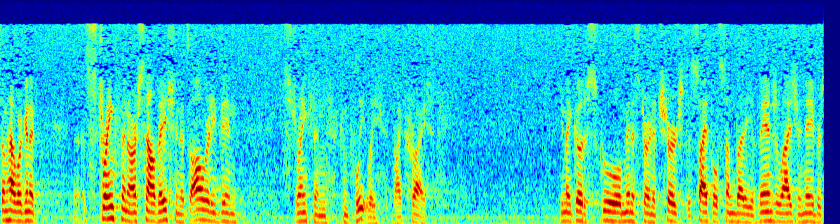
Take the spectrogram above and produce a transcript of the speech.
Somehow we're going to strengthen our salvation that's already been strengthened completely by Christ. You may go to school, minister in a church, disciple somebody, evangelize your neighbors,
